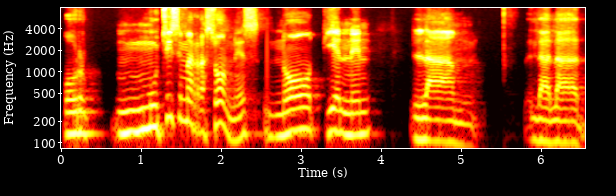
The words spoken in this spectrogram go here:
por muchísimas razones no tienen la, la,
